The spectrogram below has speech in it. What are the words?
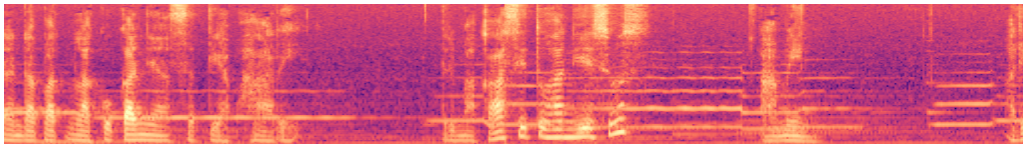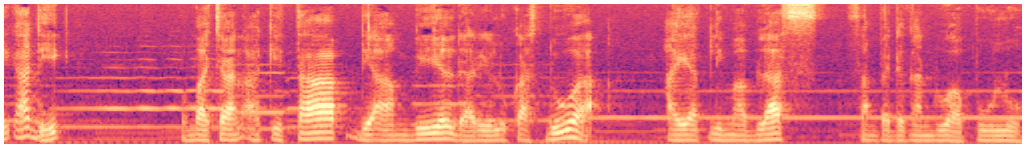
dan dapat melakukannya setiap hari. Terima kasih Tuhan Yesus. Amin. Adik-adik, pembacaan Alkitab diambil dari Lukas 2 ayat 15 sampai dengan 20.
